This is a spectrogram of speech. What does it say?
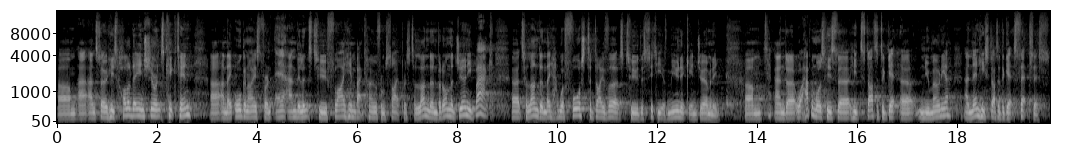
Um, and so his holiday insurance kicked in, uh, and they organized for an air ambulance to fly him back home from Cyprus to London. But on the journey back uh, to London, they were forced to divert to the city of Munich in Germany. Um, and uh, what happened was his, uh, he started to get uh, pneumonia, and then he started to get sepsis.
